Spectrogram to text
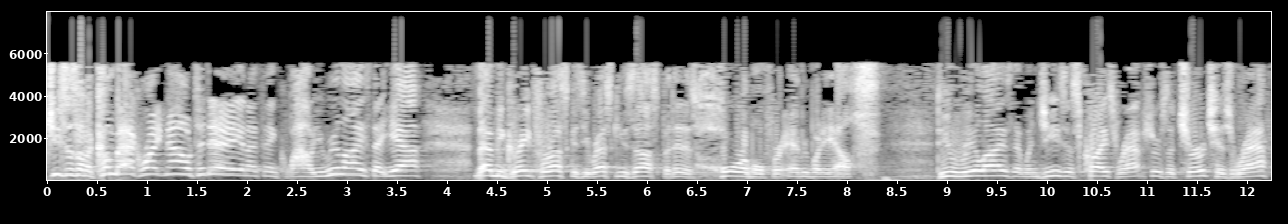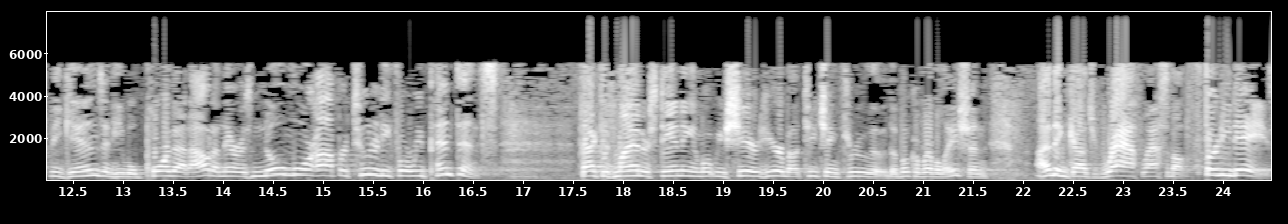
Jesus ought to come back right now today. And I think, wow, you realize that, yeah, that'd be great for us because he rescues us, but it is horrible for everybody else. Do you realize that when Jesus Christ raptures the church, His wrath begins and He will pour that out and there is no more opportunity for repentance? In fact, if my understanding and what we shared here about teaching through the, the book of Revelation, I think God's wrath lasts about 30 days.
